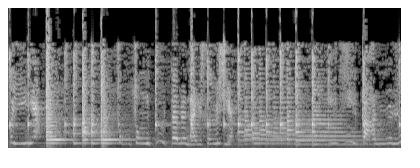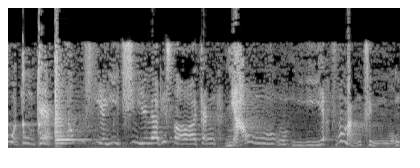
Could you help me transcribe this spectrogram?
飞呀，匆匆赶得那难手下，一起干女若中看，早些一起了个杀将，鸟一虎门青龙，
